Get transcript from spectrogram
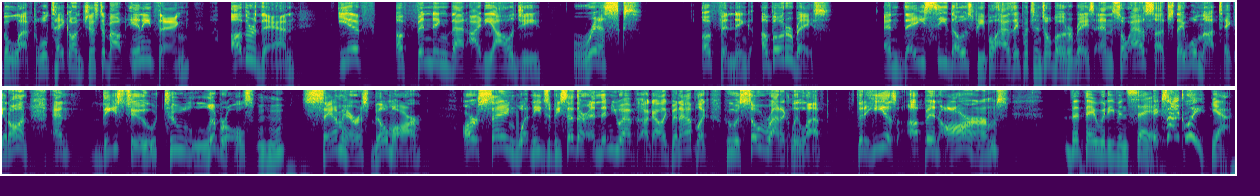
The left will take on just about anything other than if offending that ideology risks offending a voter base. And they see those people as a potential voter base. And so, as such, they will not take it on. And these two, two liberals, mm-hmm. Sam Harris, Bill Maher, are saying what needs to be said there. And then you have a guy like Ben Affleck who is so radically left that he is up in arms. that they would even say it. Exactly. Yeah.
